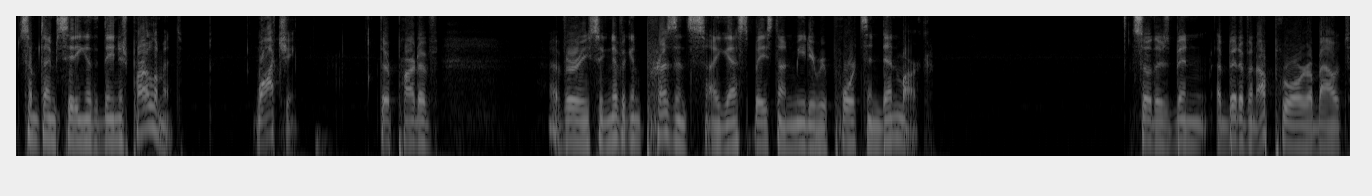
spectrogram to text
sometimes sitting at the Danish parliament, watching. They're part of a very significant presence, I guess, based on media reports in Denmark. So there's been a bit of an uproar about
